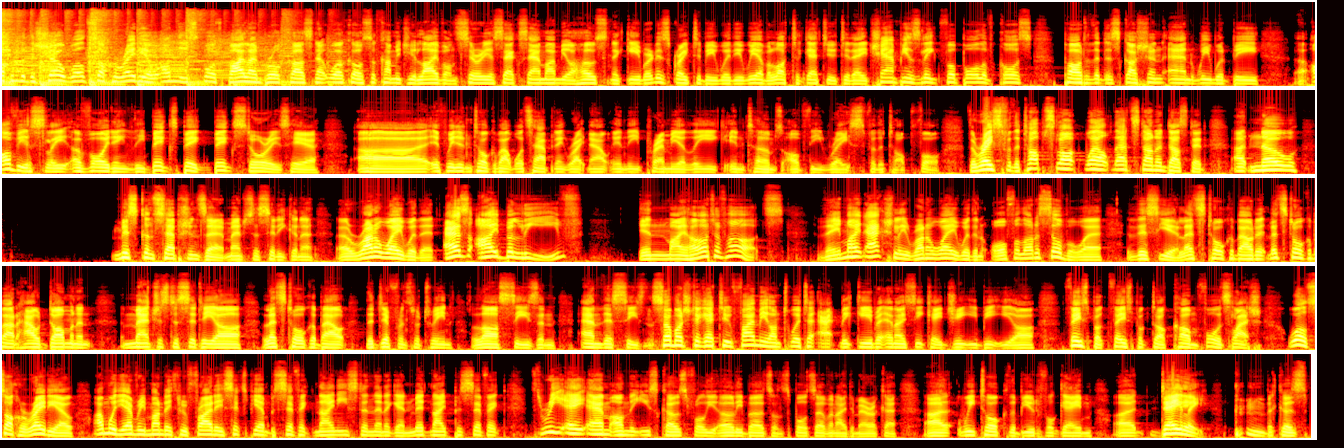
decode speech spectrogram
Welcome to the show, World Soccer Radio on the Sports Byline Broadcast Network, also coming to you live on Sirius XM. I'm your host, Nick Geber. It is great to be with you. We have a lot to get to today. Champions League football, of course, part of the discussion, and we would be uh, obviously avoiding the big, big, big stories here uh, if we didn't talk about what's happening right now in the Premier League in terms of the race for the top four. The race for the top slot, well, that's done and dusted. Uh, no misconceptions there. Manchester City going to uh, run away with it, as I believe in my heart of hearts. They might actually run away with an awful lot of silverware this year. Let's talk about it. Let's talk about how dominant Manchester City are. Let's talk about the difference between last season and this season. So much to get to. Find me on Twitter at Nick Geber, N I C K G E B E R. Facebook, facebook.com forward slash World Soccer Radio. I'm with you every Monday through Friday, 6 p.m. Pacific, 9 Eastern, then again midnight Pacific, 3 a.m. on the East Coast for all you early birds on Sports Overnight America. Uh, we talk the beautiful game uh, daily because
